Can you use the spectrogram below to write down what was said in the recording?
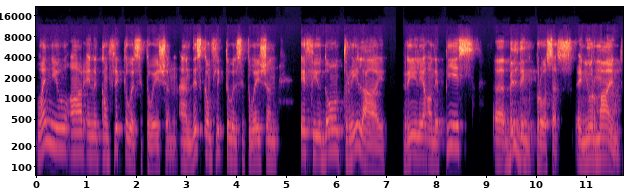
When you are in a conflictual situation, and this conflictual situation, if you don't rely really on a peace building process in your mind,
